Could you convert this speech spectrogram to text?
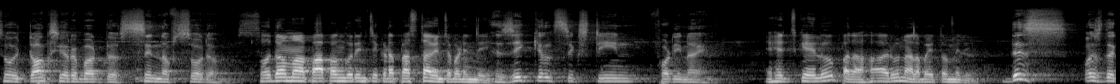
So it talks here about the sin of Sodom. సోదోమ పాపం గురించి ఇక్కడ ప్రస్తావించబడింది Ezekiel 16:49. హెచ్కేలు పదహారు నలభై తొమ్మిది This was the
